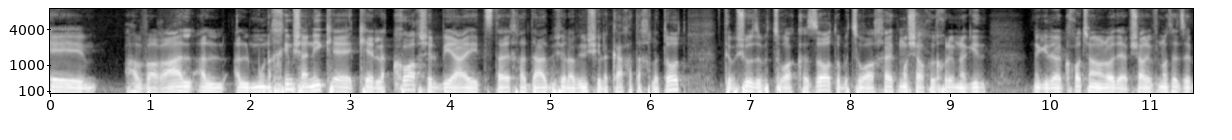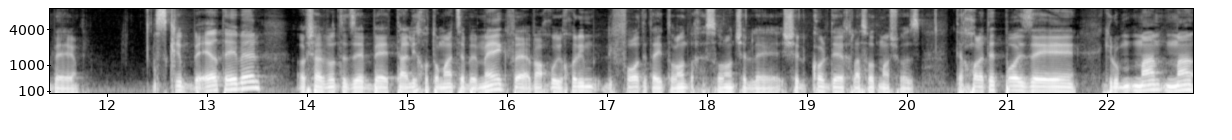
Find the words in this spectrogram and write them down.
אה, הבהרה על, על, על מונחים שאני כ, כלקוח של BI אצטרך לדעת בשביל להבין בשביל לקחת החלטות, תלבשו את זה בצורה כזאת או בצורה אחרת, כמו שאנחנו יכולים להגיד, נגיד ללקוחות שלנו, לא יודע, אפשר לבנות את זה בסקריפט ב-Airtable, או אפשר לבנות את זה בתהליך אוטומציה במייק, ואנחנו יכולים לפרוט את היתרונות והחסרונות של, של כל דרך לעשות משהו. אז אתה יכול לתת פה איזה, כאילו, מה, מה,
